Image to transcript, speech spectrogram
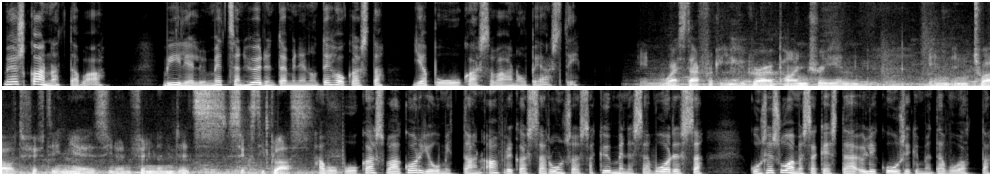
myös kannattavaa. Viljelyn metsän hyödyntäminen on tehokasta ja puu kasvaa nopeasti. In West Africa you grow a pine tree in in, in 12 to 15 years. You know, in Finland it's 60 plus. Havupuu kasvaa korjuumittaan Afrikassa runsaassa kymmenessä vuodessa, kun se Suomessa kestää yli 60 vuotta,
